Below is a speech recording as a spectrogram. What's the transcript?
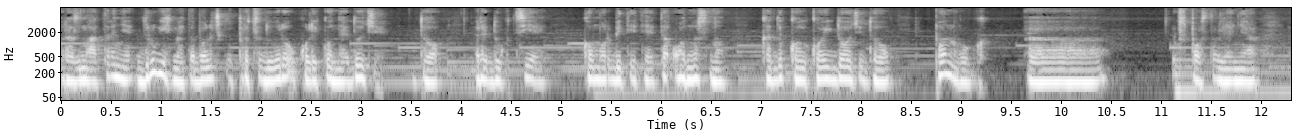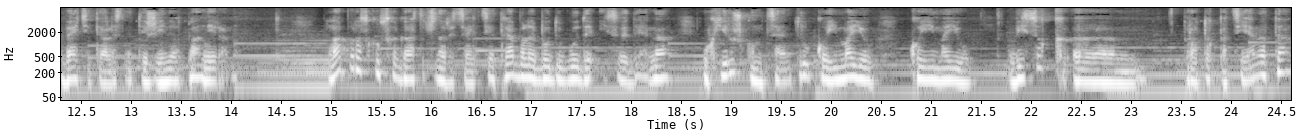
razmatranje drugih metaboličkih procedura ukoliko ne dođe do redukcije komorbiditeta, odnosno kad, kojih dođe do ponovog e, uspostavljanja veće telesne težine od planirano. Laparoskopska gastrična resekcija trebala je bude, bude izvedena u hiruškom centru koji imaju, koji imaju visok e, protok pacijenata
